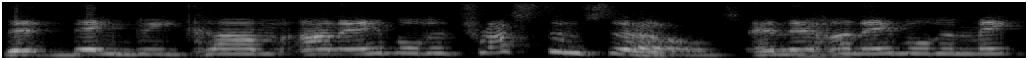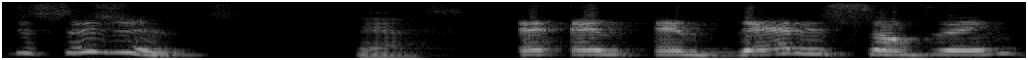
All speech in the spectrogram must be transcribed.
that they become unable to trust themselves and they're yeah. unable to make decisions. Yes. And, and and that is something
